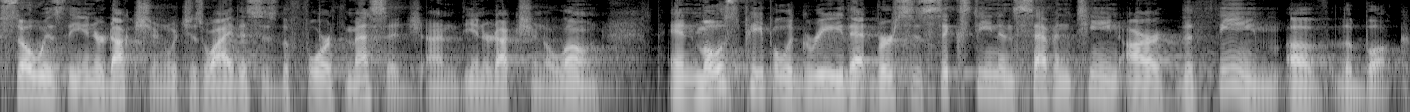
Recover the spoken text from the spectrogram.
so is the introduction, which is why this is the fourth message on the introduction alone. And most people agree that verses 16 and 17 are the theme of the book.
